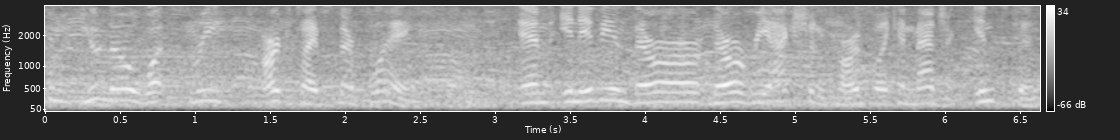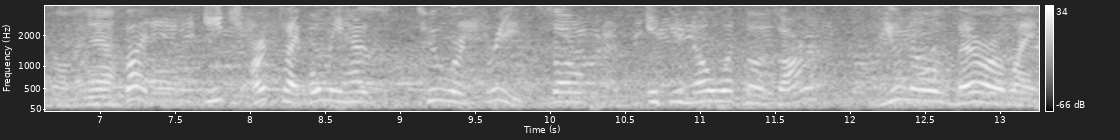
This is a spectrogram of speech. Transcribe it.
can you know what three archetypes they're playing. And in Ivion there are there are reaction cards like in Magic Instants, Yeah. but each archetype only has two or three. So if you know what those are, you know there are like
